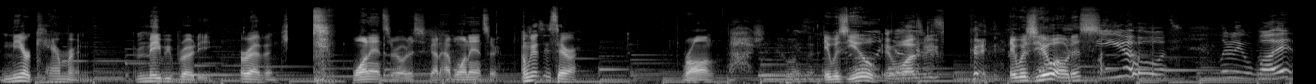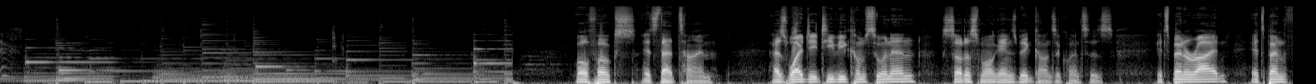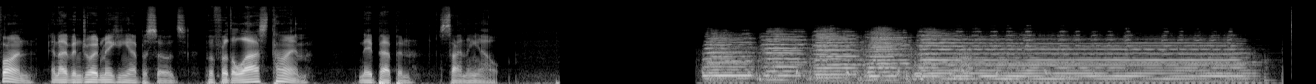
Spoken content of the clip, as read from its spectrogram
me, or Cameron, maybe Brody or Evan. One answer, Otis. You gotta have one answer. I'm gonna say Sarah. Wrong. Who was it? It was you. It was me. It was you, Otis. You. Literally what? Well, folks, it's that time. As YJTV comes to an end, so do Small Games Big Consequences. It's been a ride, it's been fun, and I've enjoyed making episodes. But for the last time, Nate Pepin, signing out.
